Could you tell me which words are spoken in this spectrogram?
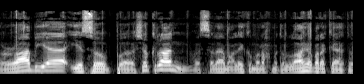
Rabia Yusuf. Uh, shukran. Wassalamu alaikum wa rahmatullahi wa barakatuh.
